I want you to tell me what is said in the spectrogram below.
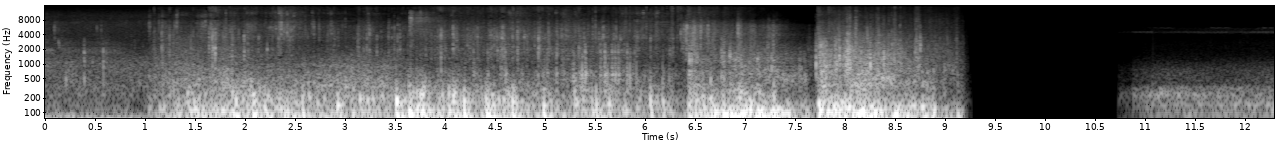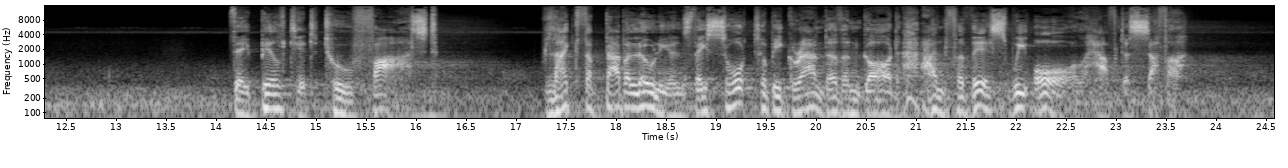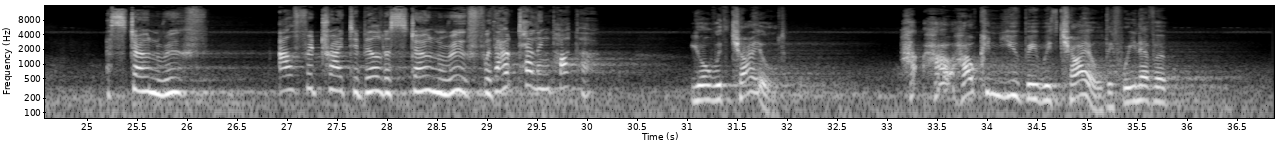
They built it too fast. Like the Babylonians, they sought to be grander than God, and for this we all have to suffer. A stone roof. Alfred tried to build a stone roof without telling Papa. You're with child? H how, how can you be with child if we never...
